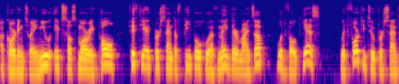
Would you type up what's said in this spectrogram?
According to a new Ipsos Mori poll, 58% of people who have made their minds up would vote yes, with 42%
